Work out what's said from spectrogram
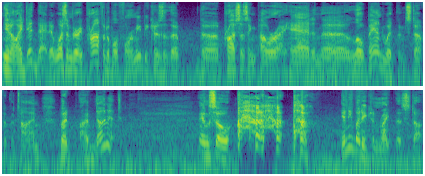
You know, I did that. It wasn't very profitable for me because of the the processing power I had and the low bandwidth and stuff at the time, but I've done it. And so anybody can write this stuff.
